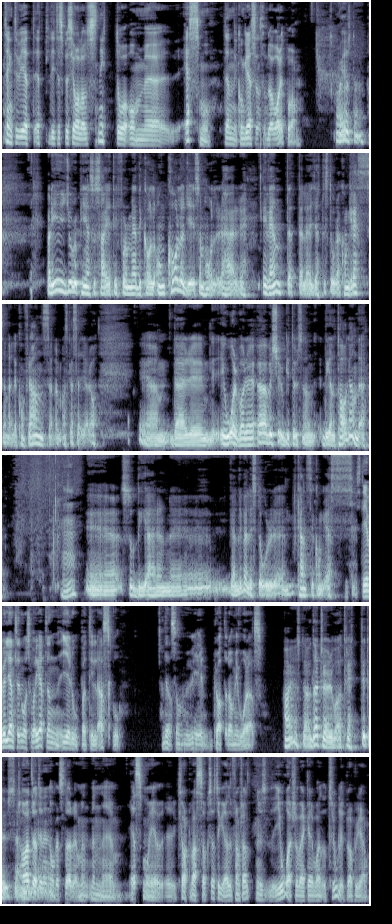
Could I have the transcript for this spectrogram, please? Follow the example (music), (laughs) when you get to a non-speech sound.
tänkte vi, ett, ett lite specialavsnitt då om eh, ESMO, den kongressen som du har varit på. ja, just det. Ja, det är ju European Society for Medical Oncology som håller det här eventet eller jättestora kongressen eller konferensen eller man ska säga då. Eh, Där eh, i år var det över 20 000 deltagande. Eh, Så det är en eh, väldigt, väldigt stor eh, cancerkongress. Det är väl egentligen motsvarigheten i Europa till ASCO. Den som vi pratade om i våras. Ja, just det. Där tror jag det var 30 000. Ja, jag tror att den är något större, men, men eh, Esmo är eh, klart vass också tycker jag. Framförallt nu i år så verkar det vara ett otroligt bra program.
